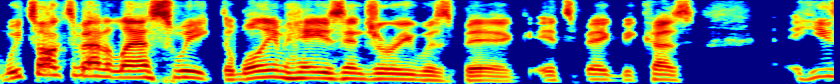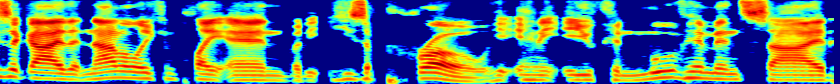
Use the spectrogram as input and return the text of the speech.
we talked about it last week. The William Hayes injury was big. It's big because he's a guy that not only can play end, but he's a pro, and you can move him inside.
